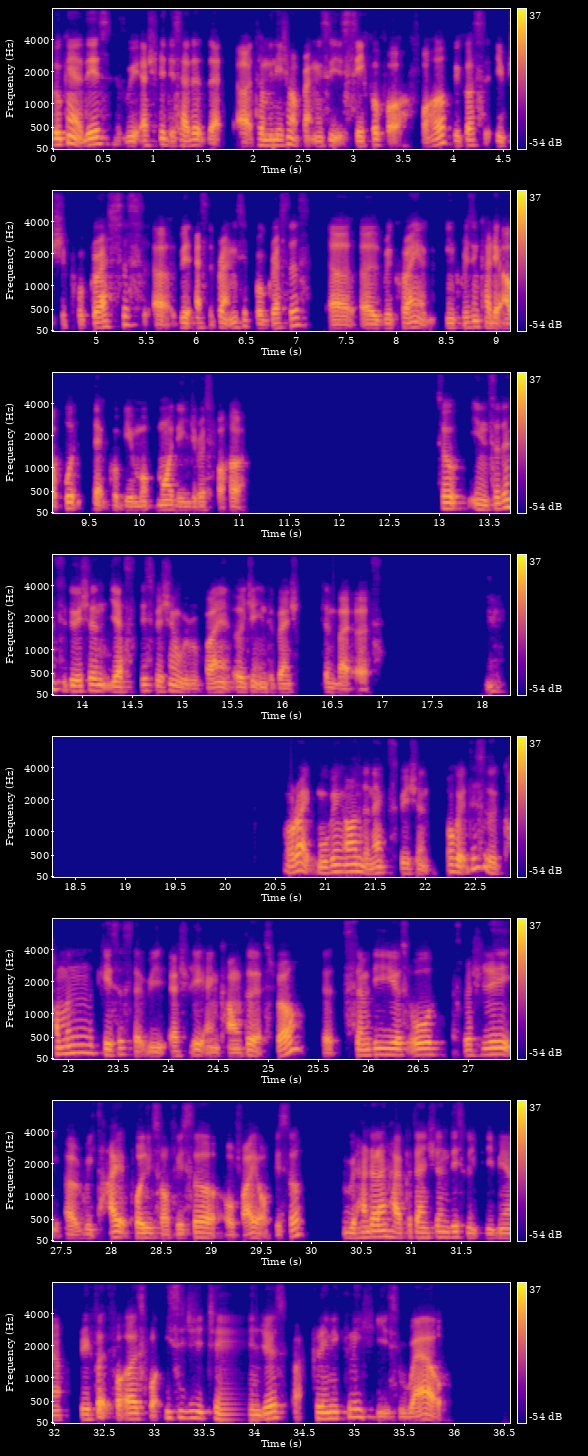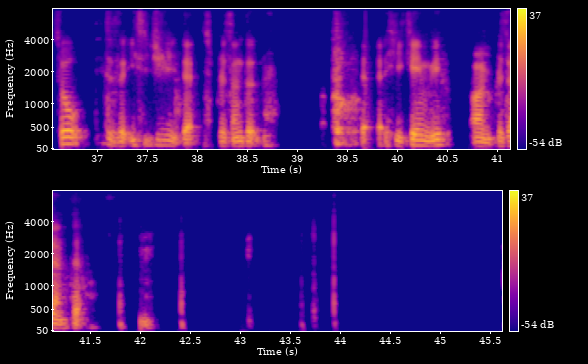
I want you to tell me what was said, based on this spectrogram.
looking at this, we actually decided that uh, termination of pregnancy is safer for, for her because if she progresses, uh, as the pregnancy progresses, uh, uh, requiring increasing cardiac output, that could be more, more dangerous for her. So in certain situations, yes, this patient will require an urgent intervention by us. All right, moving on the next patient. Okay, this is a common cases that we actually encounter as well. That 70 years old, especially a retired police officer or fire officer with underlying hypertension, dyslipidemia, referred for us for ECG changes, but clinically he is well. So this is the ECG that is presented, that he came with and presented.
